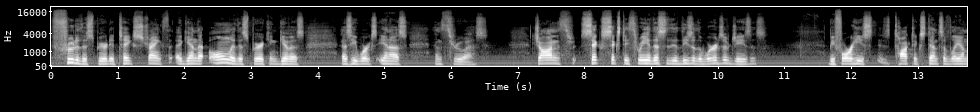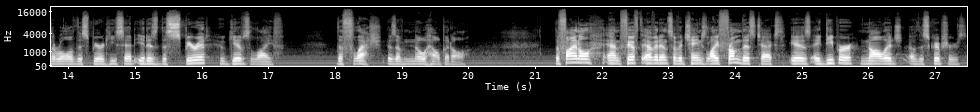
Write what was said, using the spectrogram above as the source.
fruit of the Spirit, it takes strength, again, that only the Spirit can give us as he works in us and through us. John 6 63, this the, these are the words of Jesus. Before he talked extensively on the role of the Spirit, he said, It is the Spirit who gives life. The flesh is of no help at all. The final and fifth evidence of a changed life from this text is a deeper knowledge of the scriptures.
